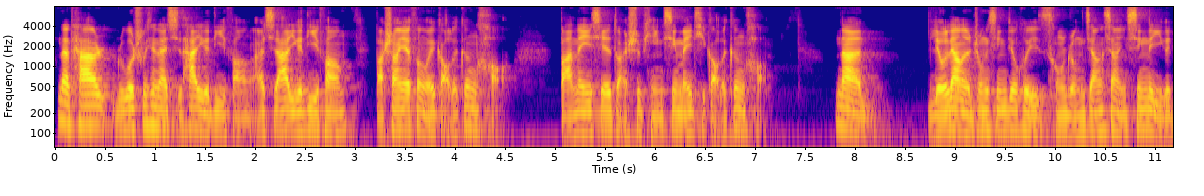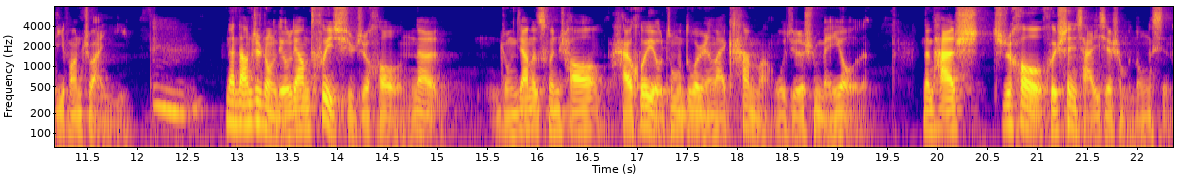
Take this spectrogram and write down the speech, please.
那它如果出现在其他一个地方，而其他一个地方把商业氛围搞得更好，把那一些短视频新媒体搞得更好，那流量的中心就会从榕江向新的一个地方转移。嗯。那当这种流量退去之后，那。榕江的村超还会有这么多人来看吗？我觉得是没有的。那它是之后会剩下一些什么东西呢？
